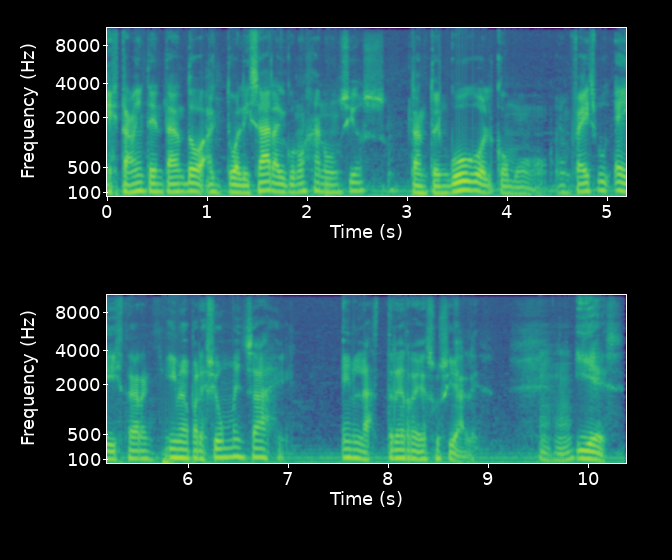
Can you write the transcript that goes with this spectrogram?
estaba intentando actualizar algunos anuncios, tanto en Google como en Facebook e Instagram, y me apareció un mensaje en las tres redes sociales. Y es,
